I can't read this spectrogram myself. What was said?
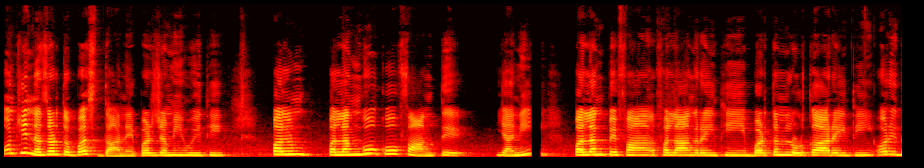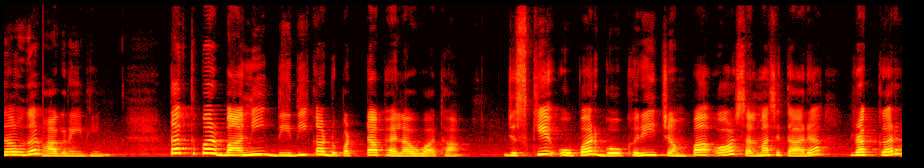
उनकी नज़र तो बस दाने पर जमी हुई थी। पलंग, पलंगों को फांगते, यानी पलंग पे फलांग रही थी, बर्तन लुढ़का रही थी और इधर उधर भाग रही थी। तख्त पर बानी दीदी का दुपट्टा फैला हुआ था, जिसके ऊपर गोखरी, चंपा और सलमा सितारा रखकर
